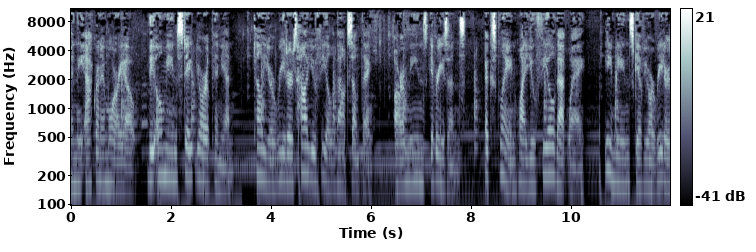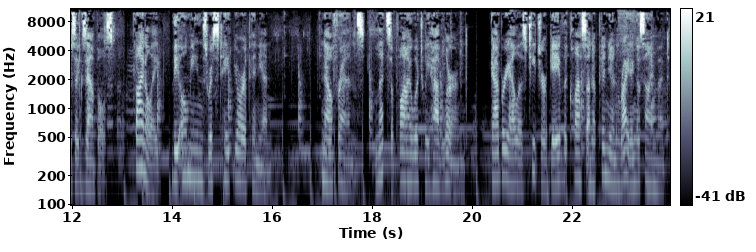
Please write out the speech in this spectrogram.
In the acronym OREO, the O means state your opinion. Tell your readers how you feel about something. R means give reasons. Explain why you feel that way. E means give your readers examples. Finally, the O means restate your opinion. Now friends, let's apply what we have learned. Gabriella's teacher gave the class an opinion writing assignment.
